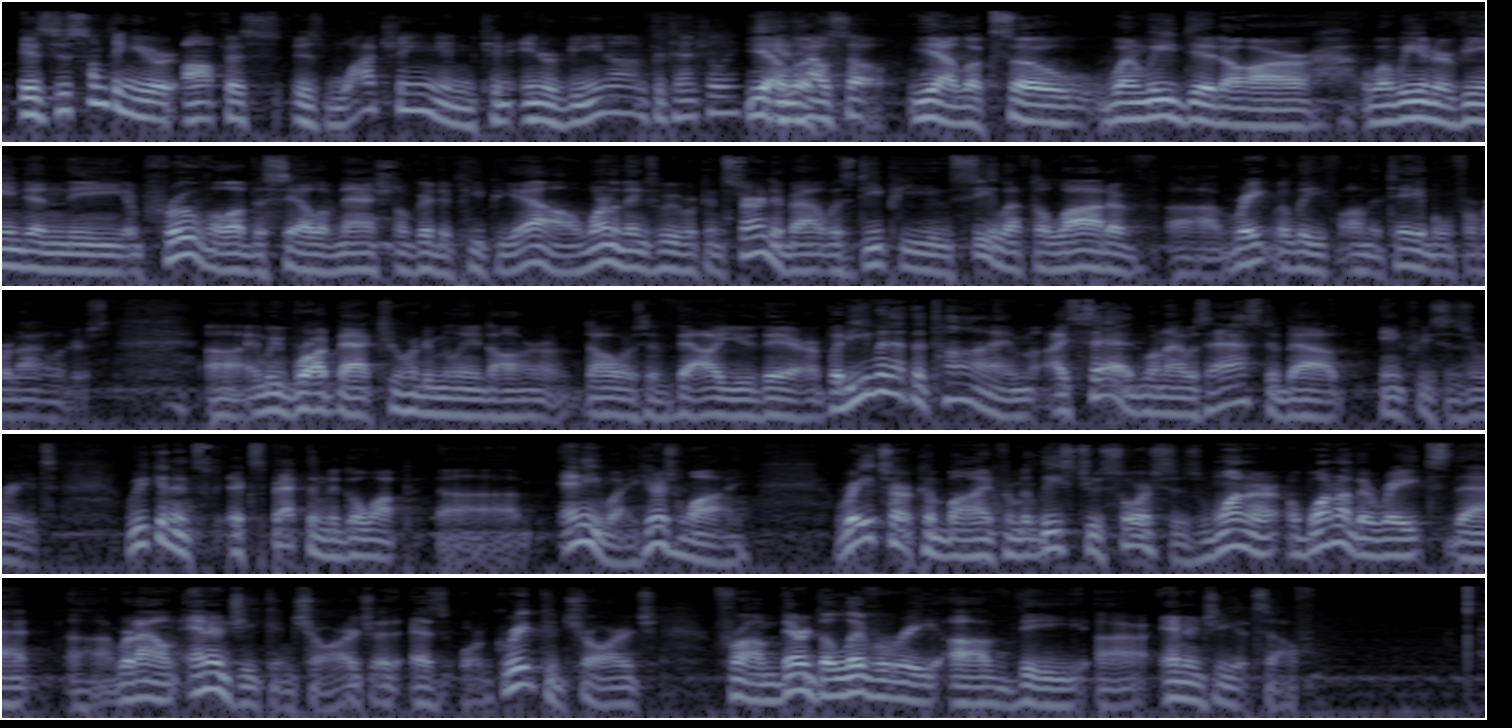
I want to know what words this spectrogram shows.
Is this something your office is watching and can intervene on potentially? Yeah, and look, how so? Yeah, look. So when we did our when we intervened in the approval of the sale of National Grid to PPL, one of the things we were concerned about was DPUC left a lot of uh, rate relief on the table for Rhode Islanders. Uh, and we brought back $200 million of value there. But even at the time, I said when I was asked about increases in rates, we can ex- expect them to go up uh, anyway. Here's why. Rates are combined from at least two sources. One are, one are the rates that uh, Rhode Island Energy can charge, as, or grid could charge, from their delivery of the uh, energy itself.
